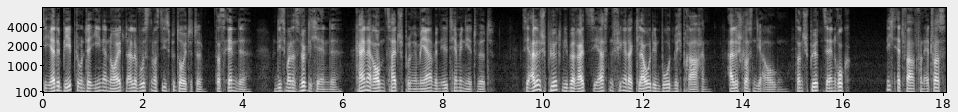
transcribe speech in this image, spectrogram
Die Erde bebte unter ihnen erneut und alle wussten, was dies bedeutete. Das Ende. Und diesmal das wirkliche Ende. Keine Raum-Zeitsprünge mehr, wenn Ill terminiert wird. Sie alle spürten, wie bereits die ersten Finger der Klaue den Boden durchbrachen. Alle schlossen die Augen. Dann spürten sie einen Ruck. Nicht etwa von etwas,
